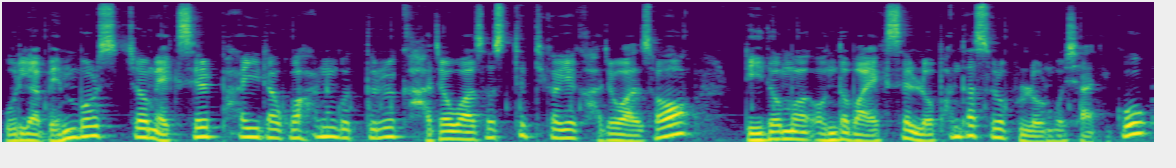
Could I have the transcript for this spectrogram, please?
우리가 members.excel 파일이라고 하는 것들을 가져와서 스태틱하게 가져와서 read underbar excel로 pandas로 불러오는 것이 아니고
